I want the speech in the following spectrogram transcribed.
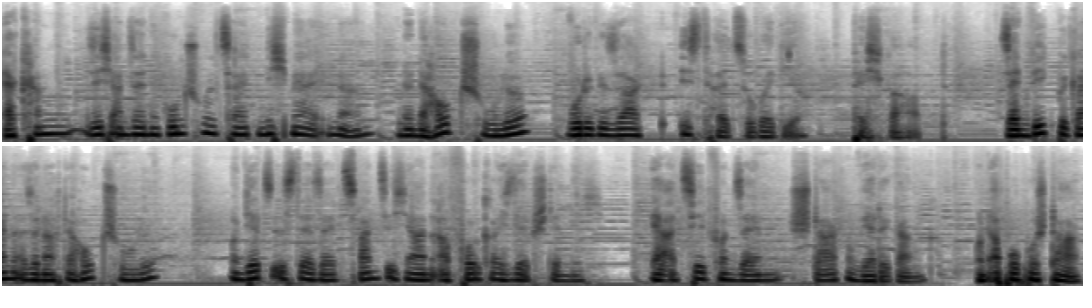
Er kann sich an seine Grundschulzeit nicht mehr erinnern und in der Hauptschule wurde gesagt, ist halt so bei dir. Pech gehabt. Sein Weg begann also nach der Hauptschule und jetzt ist er seit 20 Jahren erfolgreich selbstständig. Er erzählt von seinem starken Werdegang. Und apropos stark,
